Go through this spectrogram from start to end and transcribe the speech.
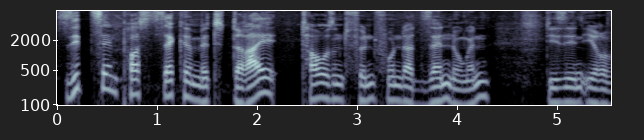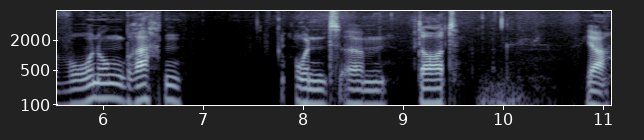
17 Postsäcke mit 3500 Sendungen, die sie in ihre Wohnung brachten und ähm, dort ja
